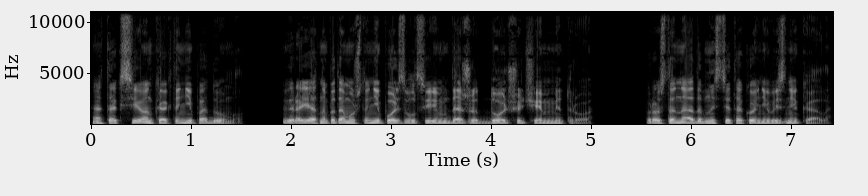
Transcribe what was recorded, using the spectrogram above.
О такси он как-то не подумал. Вероятно, потому что не пользовался им даже дольше, чем метро. Просто надобности такой не возникало.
